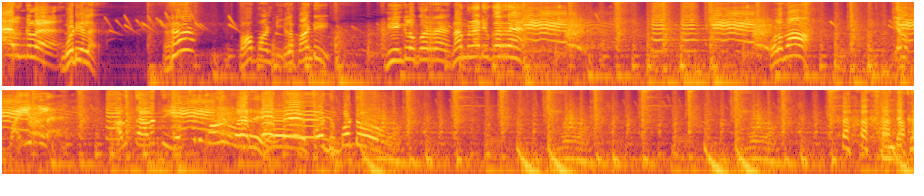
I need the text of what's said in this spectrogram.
ஏறுங்கள. ஓடியல. வா பாண்டி. இல்ல பாண்டி நீ எங்க உட்கார்ற? நான் முன்னாடி உட்கார்றேன். போலாமா ஏல பயிர்ல அழுத்து அழுத்து எப்படி பாரு. ஏய், போட்டு. போட்டு. தண்டக்கு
